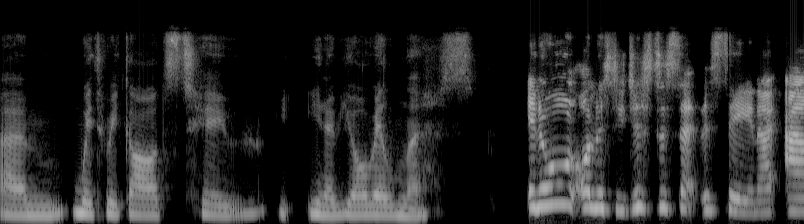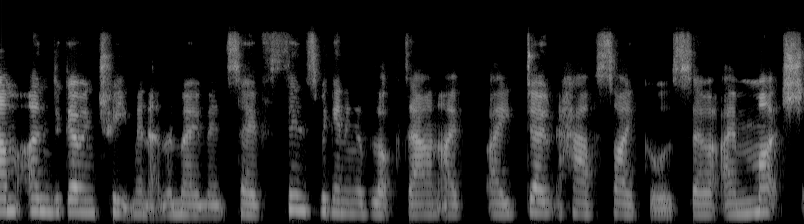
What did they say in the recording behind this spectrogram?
um, with regards to you know your illness in all honesty, just to set the scene, I am undergoing treatment at the moment. So since the beginning of lockdown, I I don't have cycles, so I'm much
